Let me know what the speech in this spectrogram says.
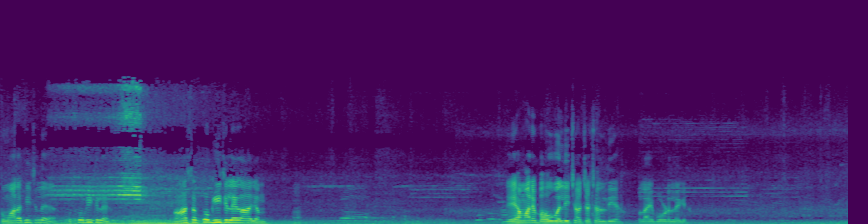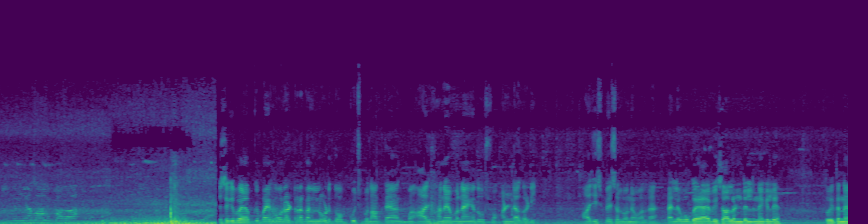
तुम्हारा खींच ले, उसको खींच ले। हाँ सबको खींच लेगा आज हम। ये हमारे बाहुबली चाचा चल दिए प्लाई बोर्ड लेके। जैसे कि भाई आपके बाइक और ट्रक अनलोड तो अब कुछ बनाते हैं। आज खाने बनाएँगे दोस्तों अंडा कड़ी। आज स्पेशल होने वाला है। पहले वो गया है विशाल अंडे लेने के लिए। तो इतने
